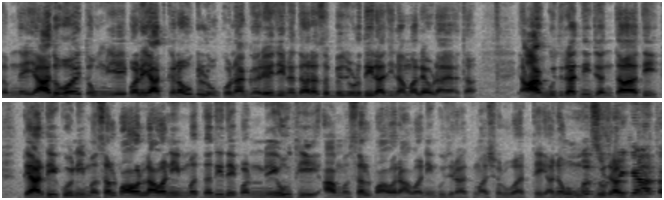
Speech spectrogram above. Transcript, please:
તમને યાદ હોય તો હું એ પણ યાદ કરાવું કે લોકોના ઘરે જઈને ધારાસભ્ય જોડેથી રાજીનામા લેવડાયા હતા. આ ગુજરાતની જનતા હતી. ત્યારથી કોઈની મસલ પાવર લાવવાની હિંમત નથી થઈ પણ નેવુંથી આ મસલ પાવર આવવાની ગુજરાતમાં શરૂઆત થઈ. અને હું ગુજરાત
